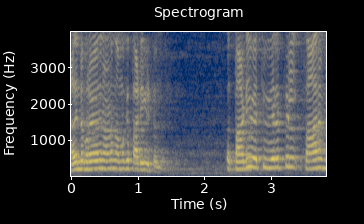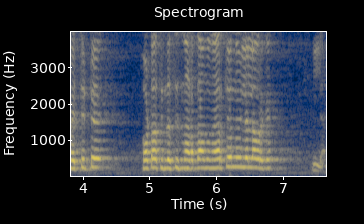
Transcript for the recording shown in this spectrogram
അതിന്റെ പ്രയോജനമാണ് നമുക്ക് തടി കിട്ടുന്നത്. ഇപ്പൊ തടി വെച്ച് ഉയരത്തിൽ സാധനം വെച്ചിട്ട് ഫോട്ടോസിന്തസിസ് നടത്താമെന്ന് നേർച്ചയൊന്നുമില്ലല്ലോ അവർക്ക്. ഇല്ല.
